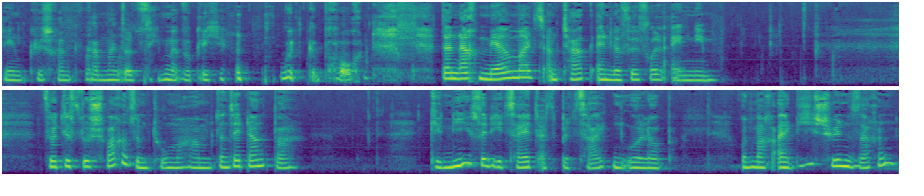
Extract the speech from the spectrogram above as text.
den Kühlschrank kann man sonst nicht mehr wirklich gut gebrauchen. Danach mehrmals am Tag ein Löffel voll einnehmen. Solltest du schwache Symptome haben, dann sei dankbar. Genieße die Zeit als bezahlten Urlaub und mach all die schönen Sachen,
